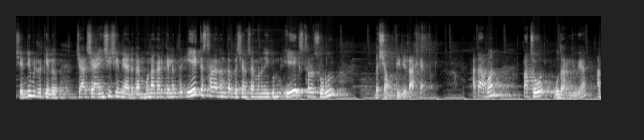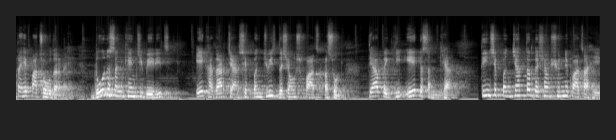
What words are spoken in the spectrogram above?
सेंटीमीटर केलं चारशे ऐंशी सेमी आलं. कारण गुणाकार केल्यानंतर एक स्थळानंतर दशांश आहे म्हणून इकडून एक स्थळ सोडून दशांश दिलेला आहे आपण. आता आपण पाचवं उदाहरण घेऊया. आता हे पाचवं उदाहरण आहे. दोन संख्यांची बेरीज एक हजार चारशे पंचवीस दशांश पाच असून त्यापैकी एक संख्या तीनशे पंच्याहत्तर दशांश शून्य पाच आहे.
